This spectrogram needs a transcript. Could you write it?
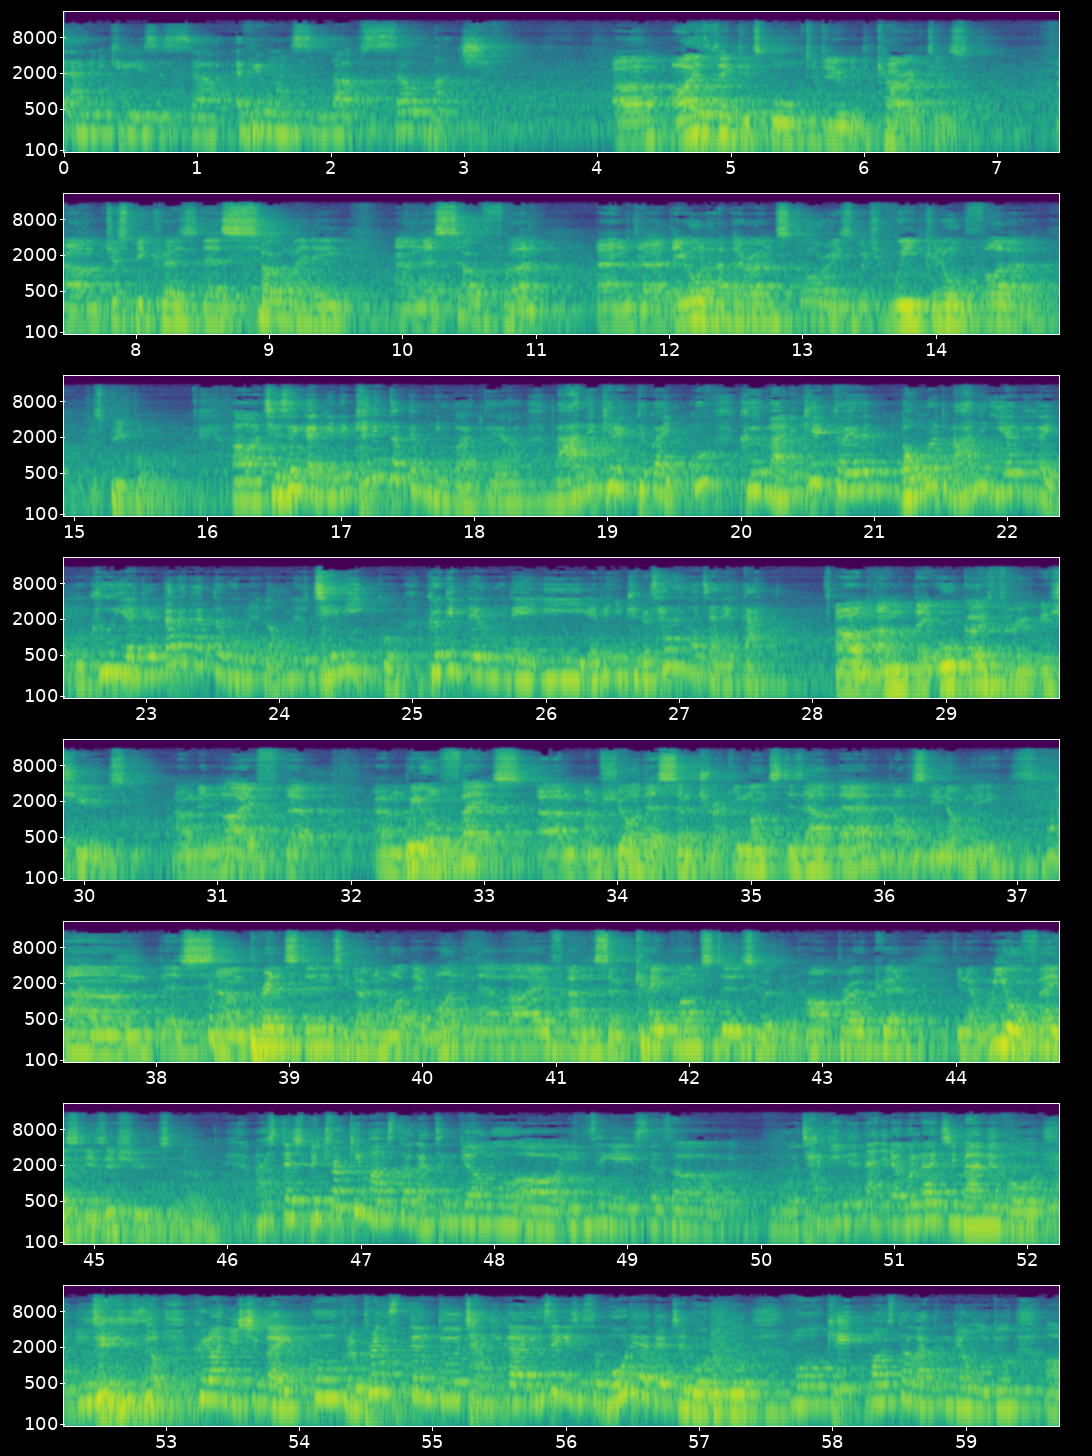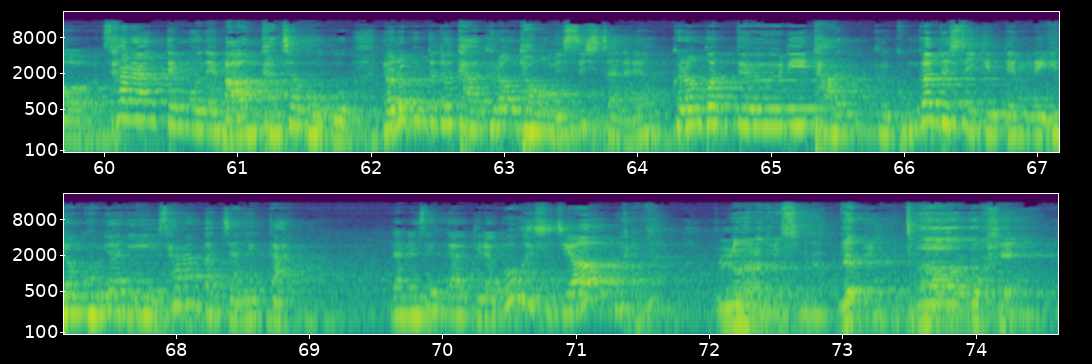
Avenue Q is uh, everyone's loved so much. Um, I think it's all to do with the characters. Um, just because there's so many and they're so fun and uh, they all have their own stories which we can all follow as people. 어, 제 생각에는 캐릭터 때문인 것 같아요. 많은 캐릭터가 있고 그 많은 캐릭터에 너무나도 많은 이야기가 있고 그 이야기를 따라가다 보면 너무나도 재미있고 그렇기 때문에 이 에비뉴 큐를 사랑하지 않을까. Um, and they all go through issues um, in life that um, we all face. Um, I'm sure there's some Trekkie monsters out there, obviously not me. Um, there's some Princetons who don't know what they want in their life, and there's some Cape monsters who have been heartbroken. You know, we all face these issues. You know. 아시다시피 트러키 몬스터 같은 경우 어, 인생에 있어서 뭐 자기는 아니라고는 하지만은 뭐 인생에 있어서 그런 이슈가 있고 그리고 프린스턴도 자기가 인생에 있어서 뭘 해야 될지 모르고 몬스터 같은 경우도 어, 사랑 때문에 마음 다쳐보고 여러분들도 다 그런 경험 있으시잖아요. 그런 것들이 다 그 공감될 수 있기 때문에 이런 공연이 사랑받지 않을까라는 생각이라고 하시죠. 물론 알아들었습니다. 네. 아, 오케이.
